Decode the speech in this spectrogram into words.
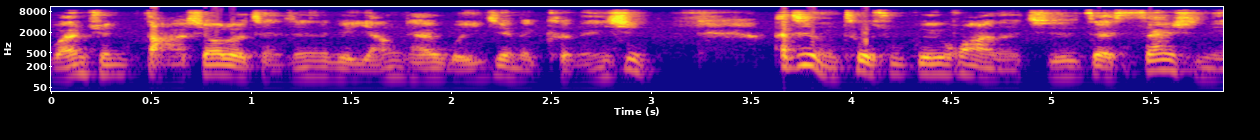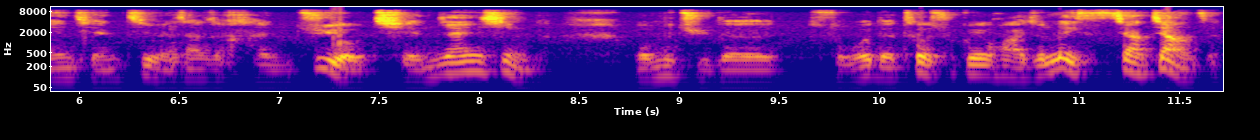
完全打消了产生这个阳台违建的可能性。啊，这种特殊规划呢，其实在三十年前基本上是很具有前瞻性的。我们举的所谓的特殊规划，就类似像这样子，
